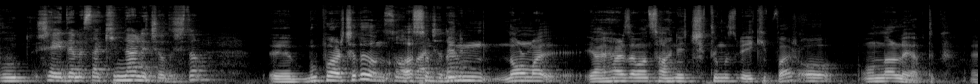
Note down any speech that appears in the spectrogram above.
bu şeyde mesela kimlerle çalıştın? E, bu parçada Son aslında parçada. benim normal yani her zaman sahneye çıktığımız bir ekip var. O onlarla yaptık. E,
